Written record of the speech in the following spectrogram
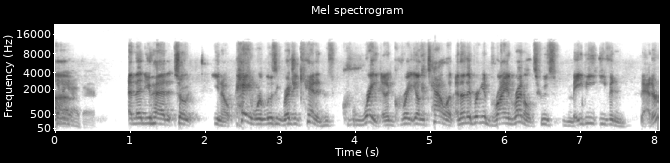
putting it out there. and then you had so you know, hey, we're losing Reggie Cannon, who's great and a great young talent, and then they bring in Bryan Reynolds, who's maybe even better.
